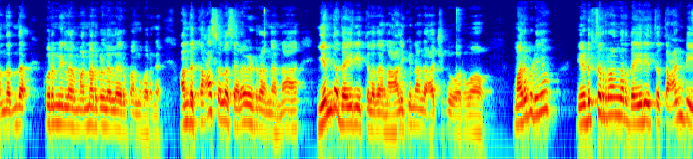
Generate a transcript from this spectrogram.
அந்தந்த குறுநில மன்னர்கள் எல்லாம் இருப்பாங்க பாருங்க. அந்த காசெல்லாம் செலவிடுறாங்கன்னா எந்த தைரியத்துல தான் நாளைக்கு நாங்கள் ஆட்சிக்கு வருவோம்? மறுபடியும் எடுத்துடுறோங்கிற தைரியத்தை தாண்டி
